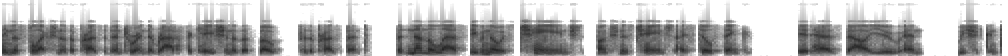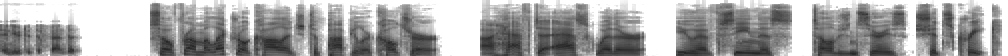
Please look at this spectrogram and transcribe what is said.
in the selection of the president or in the ratification of the vote for the president. But nonetheless, even though it's changed, function has changed, I still think it has value and we should continue to defend it. So, from electoral college to popular culture, I have to ask whether you have seen this television series Schitt's Creek.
